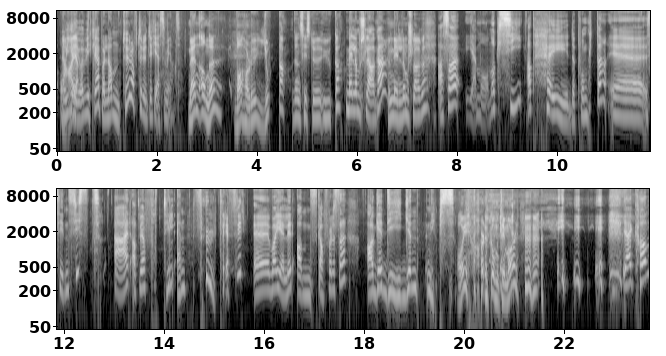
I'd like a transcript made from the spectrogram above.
og Ja, oi, ja. oi, virkelig. Jeg er på landtur ofte rundt i fjeset mitt. Men Anne, hva har du gjort da den siste uka? Mellom slaga Mellom slaga? Altså, jeg må nok si at høydepunktet eh, siden sist er at vi har fått til en fulltreffer eh, hva gjelder anskaffelse av gedigen nips. Oi, har du kommet i mål? jeg kan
